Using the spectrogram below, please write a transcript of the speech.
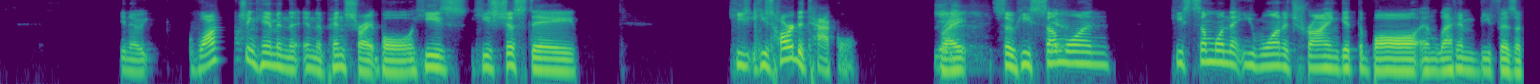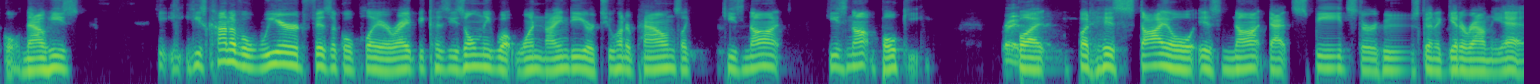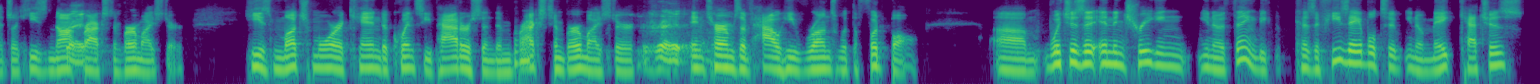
you know, watching him in the in the Pinstripe Bowl, he's he's just a he's he's hard to tackle, yeah. right? So he's someone he's someone that you want to try and get the ball and let him be physical. Now he's he, he's kind of a weird physical player, right? Because he's only what 190 or 200 pounds. Like he's not he's not bulky, right? But but his style is not that speedster who's going to get around the edge. Like he's not right. Braxton Burmeister. he's much more akin to Quincy Patterson than Braxton Burmeister right. in terms of how he runs with the football. Um, which is an intriguing, you know, thing because if he's able to, you know, make catches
